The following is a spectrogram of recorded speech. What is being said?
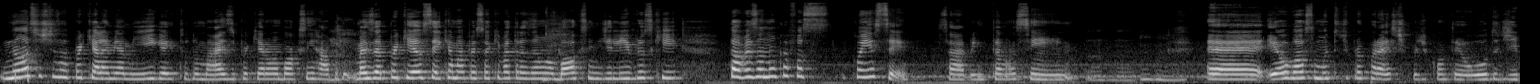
não assisti só porque ela é minha amiga e tudo mais, e porque era um unboxing rápido, mas é porque eu sei que é uma pessoa que vai trazer um unboxing de livros que talvez eu nunca fosse conhecer, sabe? Então, assim. Uhum. É, eu gosto muito de procurar esse tipo de conteúdo, de,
